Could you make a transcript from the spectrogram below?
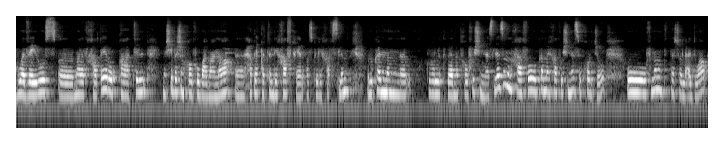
هو فيروس آه، مرض خطير وقاتل ماشي باش نخوفوا بعضنا آه، حقيقة اللي خاف خير parce que اللي خاف سلم. ولو كان من نقول لك ما تخوفوش الناس لازم نخافوا وكما يخافوش الناس يخرجوا. وفما وين تنتشر العدوى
